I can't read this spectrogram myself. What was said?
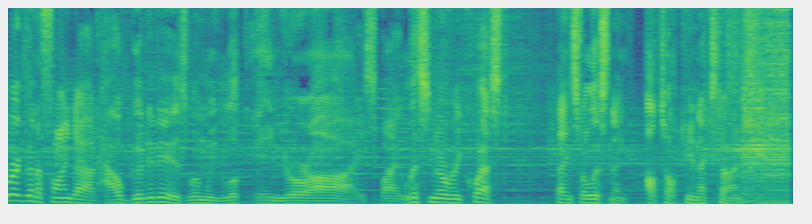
we're going to find out how good it is when we look in your eyes by listener request. Thanks for listening. I'll talk to you next time.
